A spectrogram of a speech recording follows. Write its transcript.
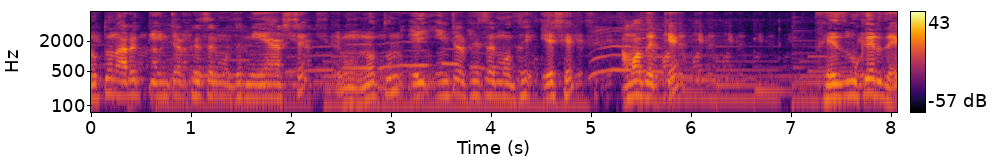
নতুন আরেকটি ইন্টারফেসের মধ্যে নিয়ে আসছে এবং নতুন এই ইন্টারফেসের মধ্যে এসে আমাদেরকে ফেসবুকের যে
